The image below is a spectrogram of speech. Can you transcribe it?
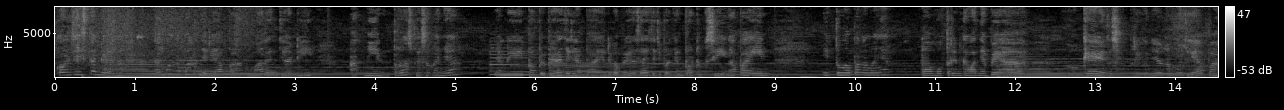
konsisten deh kamu kemarin jadi apa jadi admin terus besokannya yang di pabrik BH jadi apa? Yang di pabrik BH saya jadi bagian produksi. Ngapain? Itu apa namanya? Eh, muterin kawatnya BH oke terus berikutnya kamu jadi apa?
